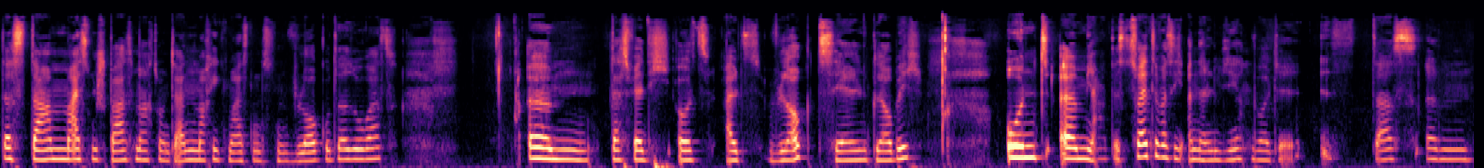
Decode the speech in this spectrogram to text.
das da am meisten Spaß macht und dann mache ich meistens einen Vlog oder sowas. Ähm, das werde ich als, als Vlog zählen, glaube ich. Und ähm, ja, das zweite, was ich analysieren wollte, ist, dass ähm,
